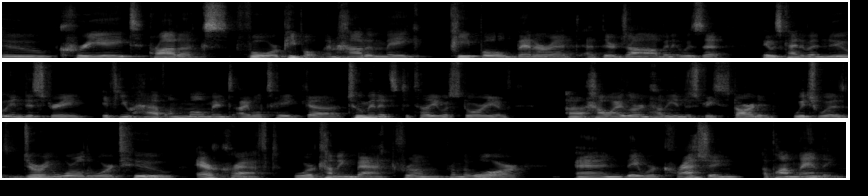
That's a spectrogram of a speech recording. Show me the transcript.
to create products for people and how to make people better at, at their job. And it was a it was kind of a new industry. If you have a moment, I will take uh, two minutes to tell you a story of uh, how I learned how the industry started, which was during World War II, aircraft were coming back from, from the war and they were crashing upon landing.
